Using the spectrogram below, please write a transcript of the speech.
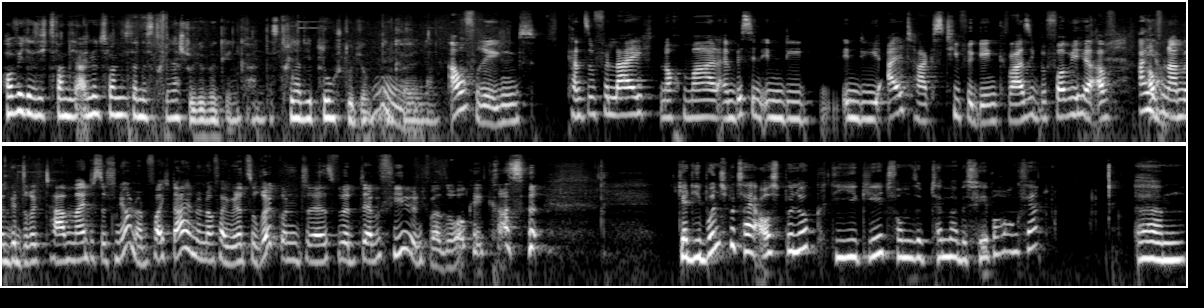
hoffe ich, dass ich 2021 dann das Trainerstudium beginnen kann, das Trainerdiplomstudium hm. in Köln dann. Aufregend. Kannst du vielleicht noch mal ein bisschen in die, in die Alltagstiefe gehen quasi, bevor wir hier auf ah, ja. Aufnahme gedrückt haben, meintest du schon, ja, und dann fahre ich dahin und dann fahre ich wieder zurück und äh, es wird der Befehl. Und ich war so, okay, krass. Ja, die Bundespolizeiausbildung, die geht vom September bis Februar ungefähr. Ähm,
